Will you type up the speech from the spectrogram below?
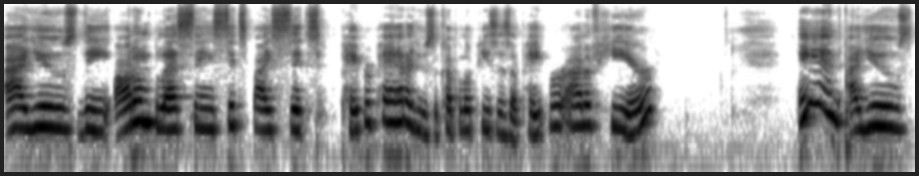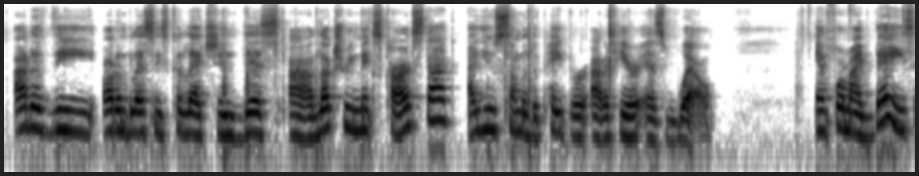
I use the Autumn Blessing 6x6 paper pad. I use a couple of pieces of paper out of here. And I use out of the Autumn Blessings collection, this uh, Luxury Mix cardstock. I use some of the paper out of here as well. And for my base,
